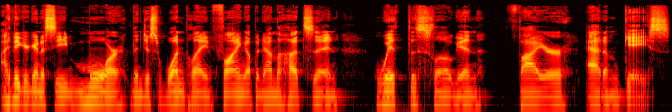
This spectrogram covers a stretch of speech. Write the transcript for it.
I think you're going to see more than just one plane flying up and down the Hudson with the slogan Fire Adam Gase.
